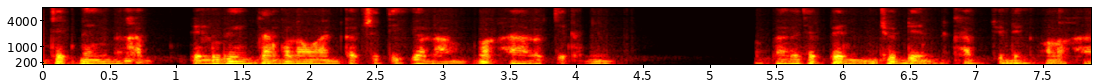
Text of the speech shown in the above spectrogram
71นะครับ เด่นลูกวิ่งตามกำลังวันกับสติยอลังหลัก5หลัก7ตรงนี้ ต่อไปก็จะเป็นจุดเด่นครับ จุดเด่นของราคา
